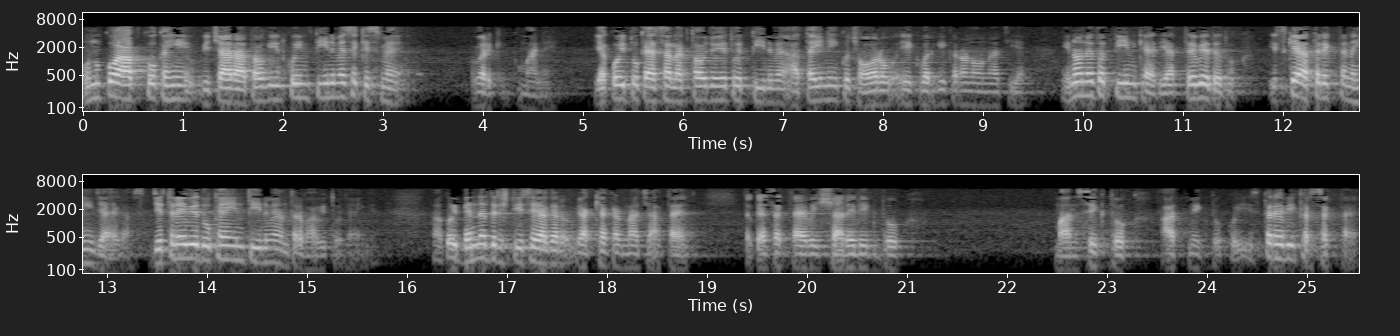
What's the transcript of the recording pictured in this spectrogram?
उनको आपको कहीं विचार आता हो कि इनको इन तीन में से किसमें वर्ग माने। या कोई दुख ऐसा लगता हो जो ये तो तीन में आता ही नहीं, कुछ और एक वर्गीकरण होना चाहिए। इन्होंने तो तीन कह दिया त्रिवेद दुख। इसके अतिरिक्त नहीं जाएगा। जितने भी दुख हैं, इन तीन में अंतर्भावित हो जाएँगे। हाँ कोई भिन्न दृष्टि से अगर व्याख्या करना चाहता है तो कह सकता है, भाई, शारीरिक दुख, मानसिक दुख, आत्मिक दुख, कोई इस तरह भी कर सकता है।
